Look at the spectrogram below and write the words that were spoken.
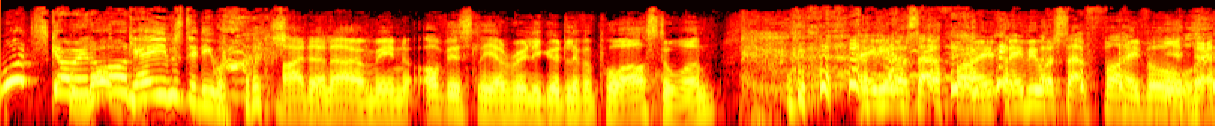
What's going what on? What games did he watch? I don't know. I mean, obviously a really good Liverpool Arsenal one. maybe what's that five? Maybe what's that five all?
